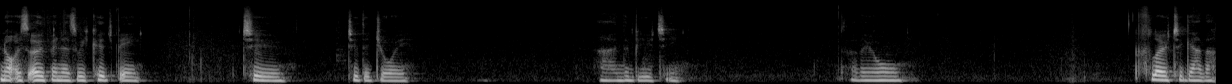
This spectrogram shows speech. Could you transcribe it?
not as open as we could be to, to the joy and the beauty. So they all flow together.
